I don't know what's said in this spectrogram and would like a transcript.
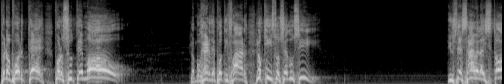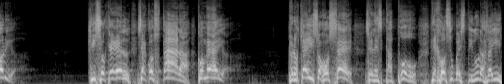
¿Pero por qué? Por su temor. La mujer de Potifar lo quiso seducir. Y usted sabe la historia quiso que él se acostara con ella. Pero ¿qué hizo José? Se le escapó, dejó sus vestiduras allí,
